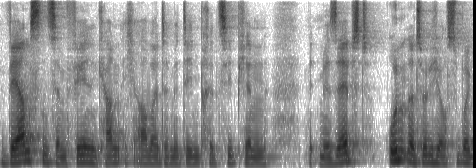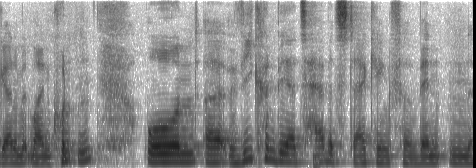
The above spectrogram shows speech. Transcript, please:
wärmstens empfehlen kann. Ich arbeite mit den Prinzipien mit mir selbst und natürlich auch super gerne mit meinen Kunden. Und äh, wie können wir jetzt Habit Stacking verwenden,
